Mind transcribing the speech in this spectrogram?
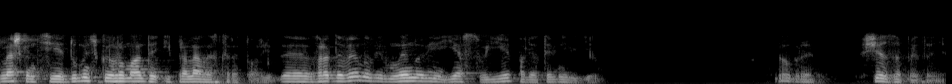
мешканці Дубинської громади і прилеглих територій. Е, В Радивилові, в Млинові є свої паліативні відділи. Добре. Ще запитання.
